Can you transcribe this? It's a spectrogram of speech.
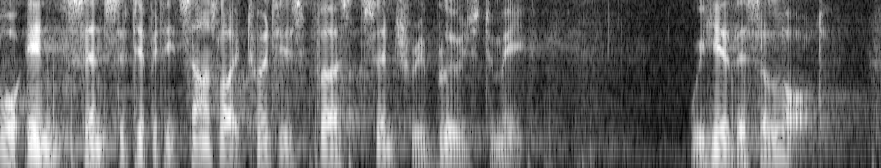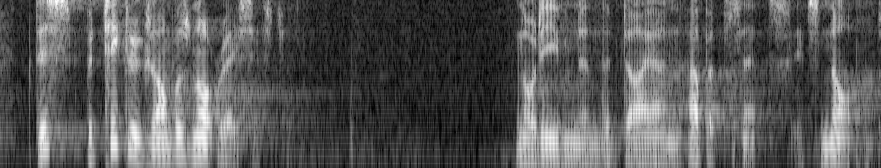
or insensitivity. It sounds like 21st century blues to me. We hear this a lot. This particular example is not racist. Not even in the Diane Abbott sense. It's not.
